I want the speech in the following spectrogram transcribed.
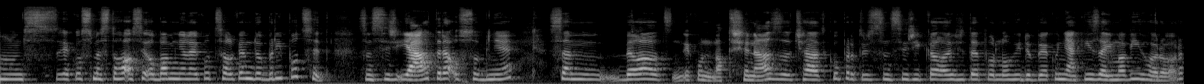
hm, jako jsme z toho asi oba měli jako celkem dobrý pocit. Jsem si, já teda osobně jsem byla jako nadšená z začátku, protože jsem si říkala, že to je po dlouhé době jako nějaký zajímavý horor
